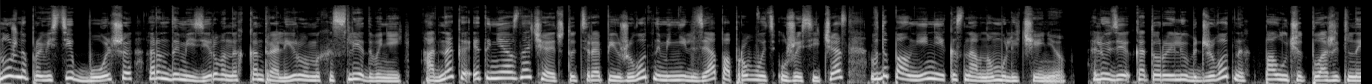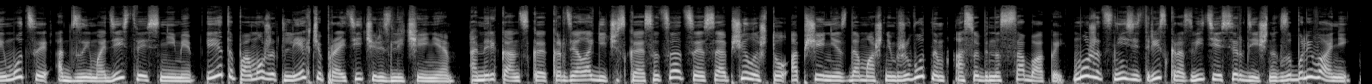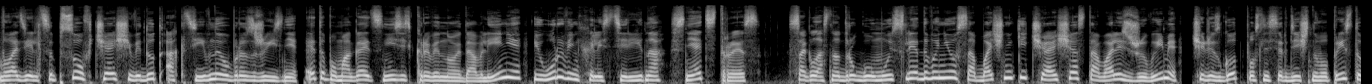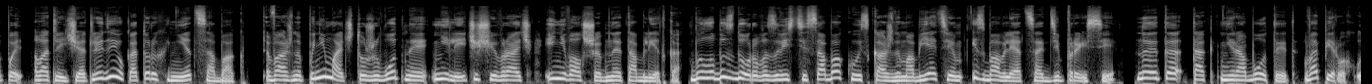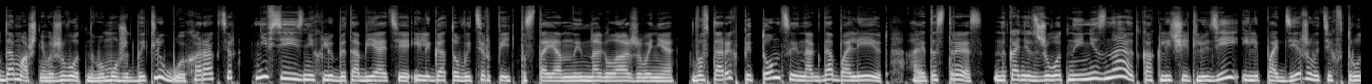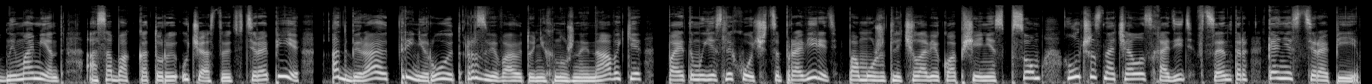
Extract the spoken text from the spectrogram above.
нужно провести больше рандомизированных контролируемых исследований. Однако это не означает, что терапию животными нельзя попробовать уже сейчас в дополнение к основному лечению. Люди, которые любят животных, получат положительные эмоции от взаимодействия с ними, и это поможет легче пройти через лечение. Американская кардиологическая ассоциация сообщила, что общение с домашним животным, особенно с собакой, может снизить риск развития сердечных заболеваний. Владельцы псов чаще ведут активный образ жизни. Это помогает снизить кровяное давление и уровень холестерина, снять стресс. Согласно другому исследованию, собачники чаще оставались живыми через год после сердечного приступа, в отличие от людей, у которых нет собак. Важно понимать, что животное не лечащий врач и не волшебная таблетка. Было бы здорово завести собаку и с каждым объятием избавляться от депрессии. Но это так не работает. Во-первых, у домашнего животного может быть любой характер. Не все из них любят объятия или готовы терпеть постоянные наглаживания. Во-вторых, питомцы иногда болеют, а это стресс. Наконец, животные не знают, как лечить людей или поддерживать их в трудный момент, а собак, которые участвуют в терапии, отбирают, тренируют, развивают у них нужные навыки. Поэтому, если хочется проверить, поможет ли человеку общение с псом, лучше сначала сходить в центр конец-терапии.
